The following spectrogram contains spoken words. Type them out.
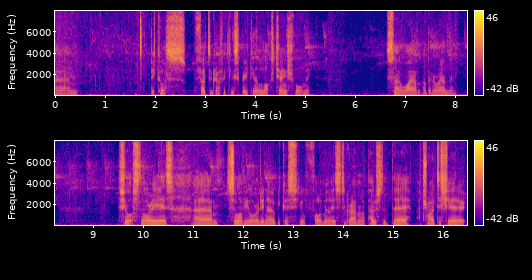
um, because photographically speaking a lot's changed for me. So why haven't I been around then? Short story is, um, some of you already know because you'll follow me on Instagram and I posted there. I tried to share it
